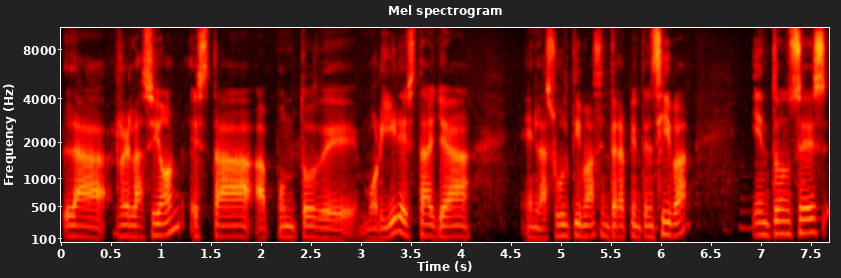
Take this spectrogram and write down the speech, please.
la relación está a punto de morir, está ya en las últimas, en terapia intensiva, y entonces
